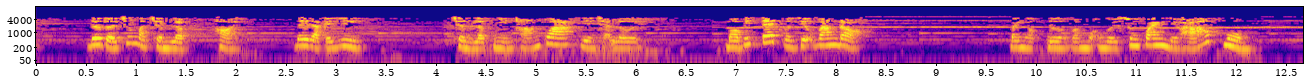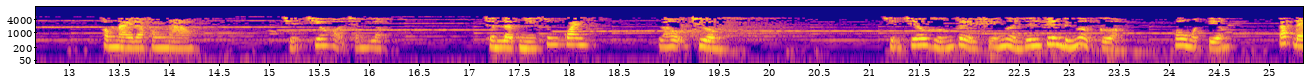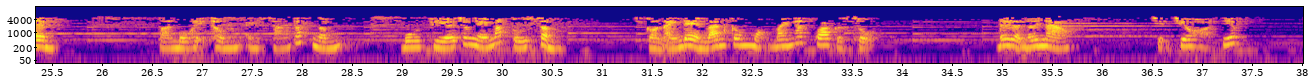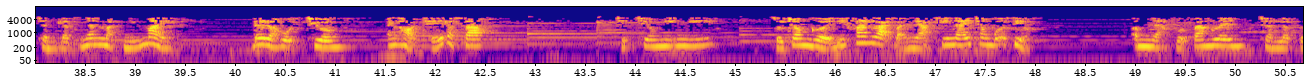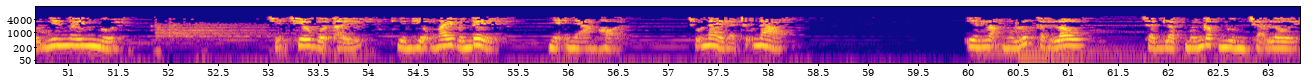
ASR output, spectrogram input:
đưa tới trước mặt Trần Lập, hỏi, đây là cái gì? Trần Lập nhìn thoáng qua, liền trả lời, bò bít tết và rượu vang đỏ. Bạch Ngọc Đường và mọi người xung quanh đều há hốc mồm. Phòng này là phòng nào? Triển chiêu hỏi Trần Lập. Trần Lập nhìn xung quanh, là hậu trường. Triển chiêu hướng về phía người nhân viên đứng ở cửa, hô một tiếng, tắt đèn. Toàn bộ hệ thống ánh sáng tắt ngấm, bốn phía trong nháy mắt tối sầm, chỉ còn ánh đèn ban công mỏng manh hắt qua cửa sổ. Đây là nơi nào? Triển chiêu hỏi tiếp. Trần Lập nhăn mặt nhíu mày. Đây là hội trường, anh hỏi thế là sao? Triển chiêu nghĩ nghĩ, rồi cho người đi phát lại bản nhạc khi nãy trong bữa tiệc. Âm nhạc vừa vang lên, Trần Lập đột nhiên ngây người. Triển chiêu vừa thấy, liền hiểu ngay vấn đề, nhẹ nhàng hỏi, chỗ này là chỗ nào? Yên lặng một lúc thật lâu, Trần Lập mới ngập ngừng trả lời,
